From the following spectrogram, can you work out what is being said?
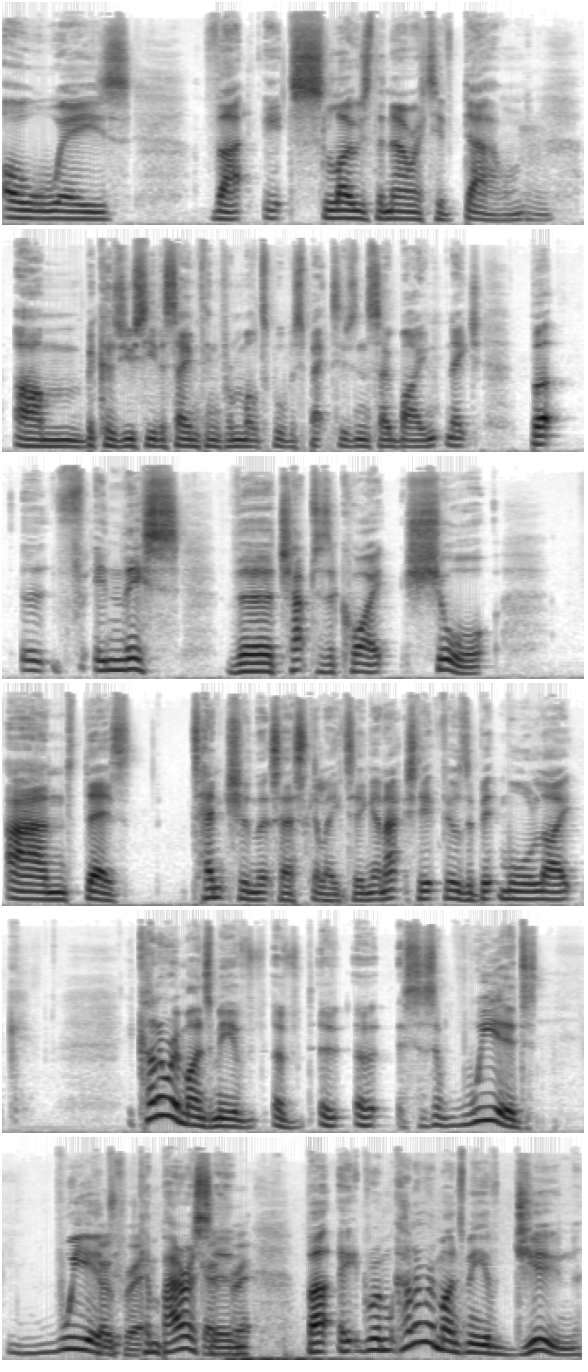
always that it slows the narrative down mm. um, because you see the same thing from multiple perspectives, and so by nature. But uh, in this, the chapters are quite short, and there's tension that's escalating, and actually it feels a bit more like. It kind of reminds me of of, of, of this is a weird, Go weird it. comparison, Go for it. but it rem- kind of reminds me of Dune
